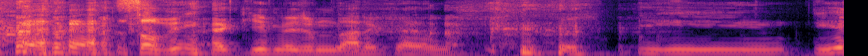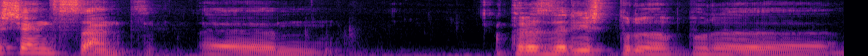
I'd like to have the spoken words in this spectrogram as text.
Só vim aqui mesmo dar aquela. E, e achei interessante hum, trazer isto por, por, uh,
